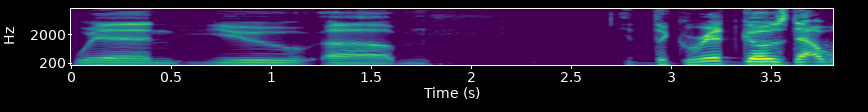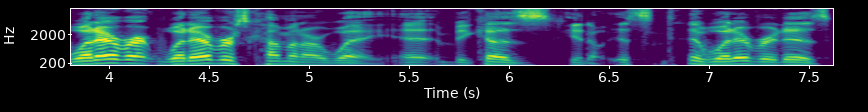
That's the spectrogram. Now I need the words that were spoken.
when you um, the grid goes down, whatever whatever's coming our way, eh, because you know it's whatever it is,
